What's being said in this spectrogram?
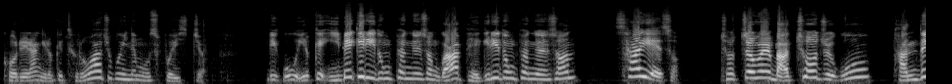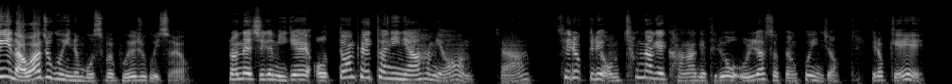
거래량 이렇게 들어와주고 있는 모습 보이시죠? 그리고 이렇게 200일 이동평균선과 100일 이동평균선 사이에서 저점을 맞춰주고 반등이 나와주고 있는 모습을 보여주고 있어요. 그런데 지금 이게 어떤 패턴이냐 하면, 자, 세력들이 엄청나게 강하게 들어 올렸었던 코인이죠. 이렇게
